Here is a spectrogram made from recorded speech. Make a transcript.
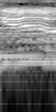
you.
